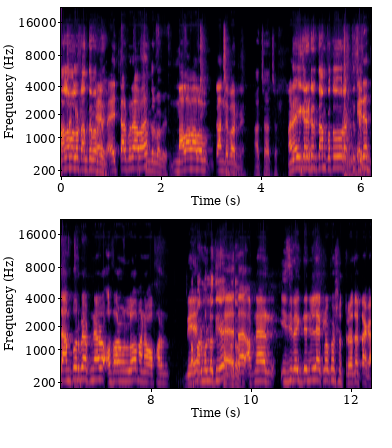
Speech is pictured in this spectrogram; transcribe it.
মালামালও টানতে পারবে। হ্যাঁ, তারপরে আবার সুন্দরভাবে। মালা মালা টানতে পারবে। আচ্ছা আচ্ছা। মানে এই গাড়িটার দাম কত রাখতেছেন? এটার দাম পড়বে আপনার অফার মূল্য মানে অফার দিয়ে অফার মূল্য দিয়ে হ্যাঁ আপনার ইজি বাইক দিয়ে নিলে এক লক্ষ সত্তর হাজার টাকা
